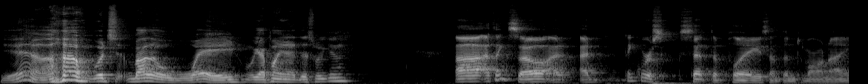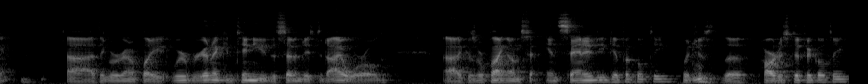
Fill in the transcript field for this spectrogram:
yeah, which, by the way, we got playing that this weekend? Uh, I think so. I, I think we're set to play something tomorrow night. Uh, I think we're gonna play. We're, we're gonna continue the Seven Days to Die world because we're playing on Insanity difficulty, which is the hardest difficulty.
